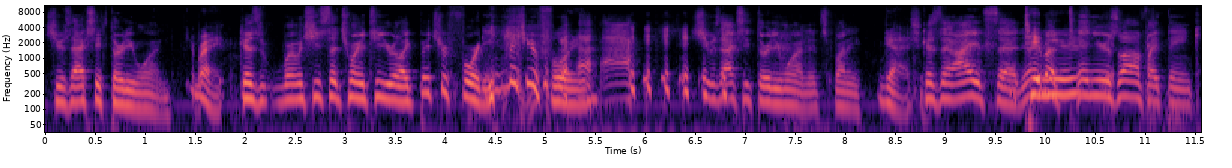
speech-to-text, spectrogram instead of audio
She was actually 31. Right. Because when she said 22, you were like, "Bitch, you're 40." Bitch, you're 40. she was actually 31. It's funny. Gosh. Because then I had said, yeah, 10 about years. 10 years off, I think.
